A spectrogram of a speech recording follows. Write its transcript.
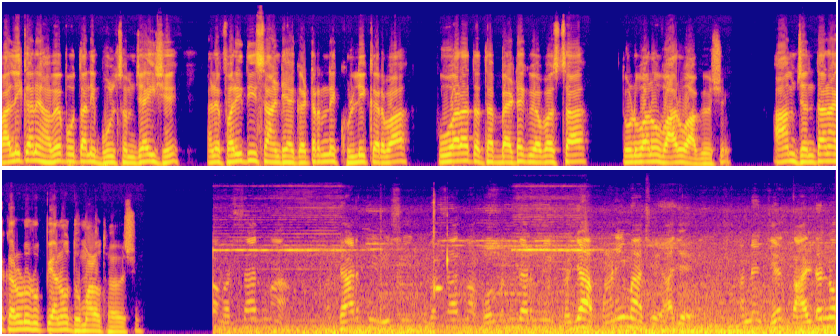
પાલિકાને હવે પોતાની ભૂલ સમજાઈ છે અને ફરીથી સાંઢિયા ગટરને ખુલ્લી કરવા ફુવારા તથા બેઠક વ્યવસ્થા તોડવાનો વારો આવ્યો છે. આમ જનતાના કરોડો રૂપિયાનો ધુમાડો થયો છે. વરસાદમાં અઢારથી વીસ ઇંચ વરસાદમાં પોરબંદરની પ્રજા પાણીમાં છે આજે. અને જે ગાર્ડનો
